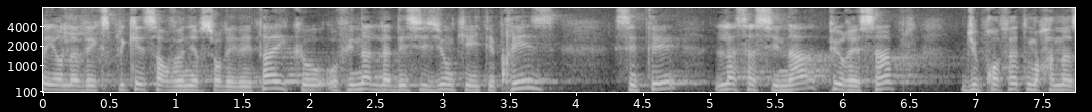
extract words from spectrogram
et on avait expliqué sans revenir sur les détails qu'au final la décision qui a été prise c'était l'assassinat pur et simple du prophète Mohammed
